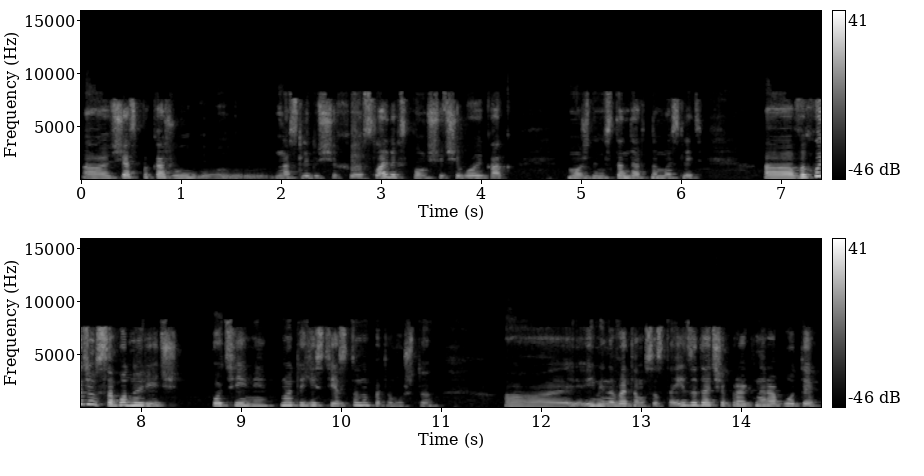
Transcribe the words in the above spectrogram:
Сейчас а, покажу э, на следующих э, слайдах, с помощью чего и как можно нестандартно мыслить. А, выходим в свободную речь по теме. Ну, это естественно, потому что а, именно в этом состоит задача проектной работы.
